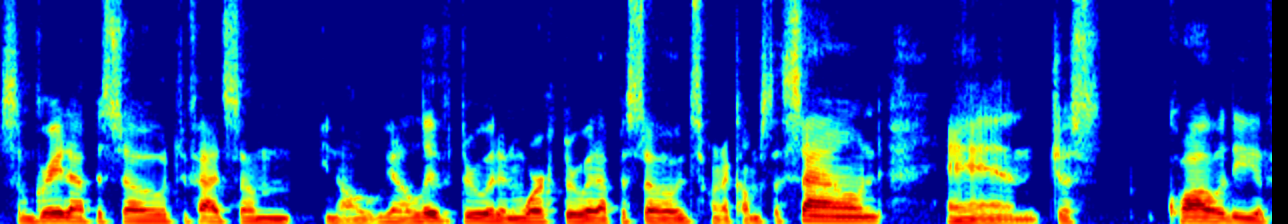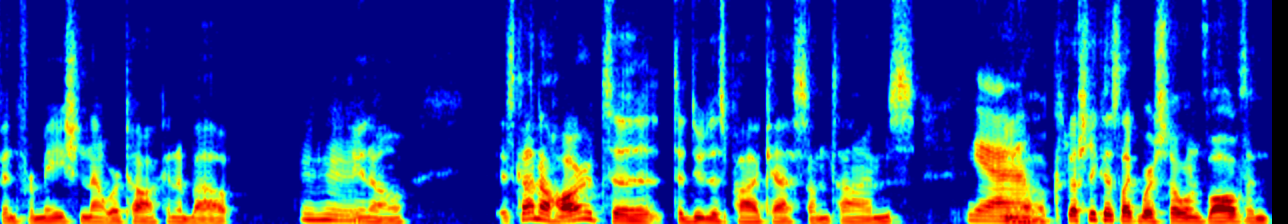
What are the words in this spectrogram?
some great episodes. We've had some, you know, we gotta live through it and work through it episodes when it comes to sound and just quality of information that we're talking about. Mhm. You know, it's kinda hard to to do this podcast sometimes, you Yeah. know, especially because like, we're so involved in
